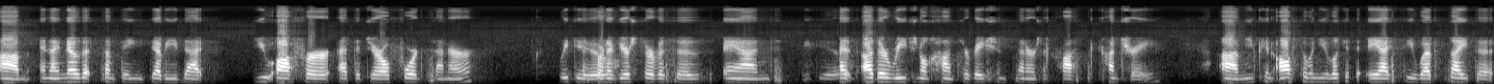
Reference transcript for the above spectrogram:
Um, and I know that's something, Debbie, that you offer at the Gerald Ford Center We do. as one of your services and we do. at other regional conservation centers across the country. Um, you can also, when you look at the AIC website, the,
